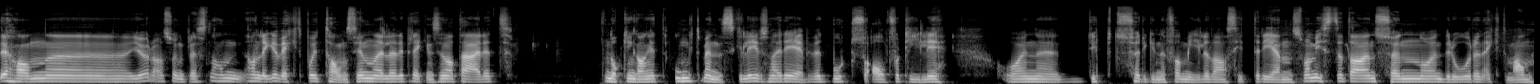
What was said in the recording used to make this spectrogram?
det han uh, gjør, da, sognepresten, han, han legger vekt på i talen sin, eller i preken sin, at det er et nok en gang et ungt menneskeliv som er revet bort så altfor tidlig, og en eh, dypt sørgende familie da sitter igjen, som har mistet da en sønn og en bror og en ektemann.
